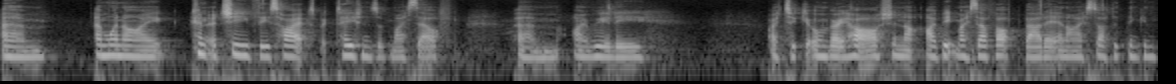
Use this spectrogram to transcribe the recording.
Um, and when I couldn't achieve these high expectations of myself, um, I really I took it on very harsh, and I, I, beat myself up about it. And I started thinking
